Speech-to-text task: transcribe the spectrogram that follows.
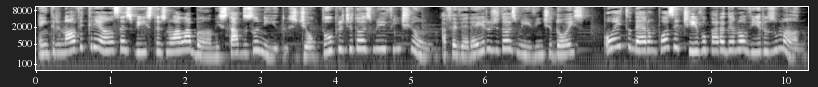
Entre nove crianças vistas no Alabama, Estados Unidos, de outubro de 2021 a fevereiro de 2022, oito deram positivo para adenovírus humano.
